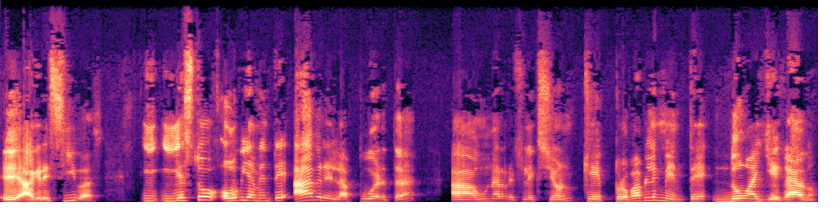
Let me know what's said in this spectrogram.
eh, agresivas? Y, esto obviamente abre la puerta a una reflexión que probablemente no ha llegado.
